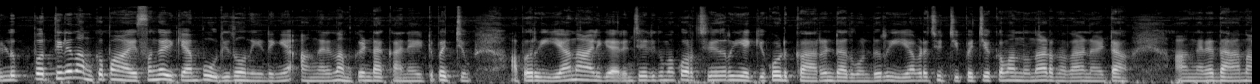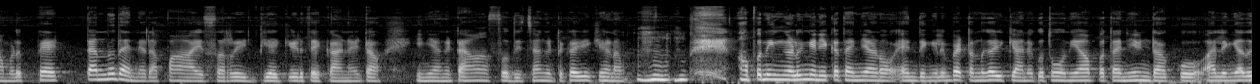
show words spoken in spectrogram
എളുപ്പത്തിൽ നമുക്ക് പായസം കഴിക്കാൻ പൂതി തോന്നിയിട്ടുണ്ടെങ്കിൽ അങ്ങനെ നമുക്ക് ഉണ്ടാക്കാനായിട്ട് പറ്റും. അപ്പോൾ റിയ നാളികേരം ചെരുകുമ്പോൾ കുറച്ച് റിയയ്ക്ക് കൊടുക്കാറുണ്ട്. അതുകൊണ്ട് റിയ അവിടെ ചുറ്റിപ്പറ്റിയൊക്കെ വന്ന് നടന്നതാണ് കേട്ടോ. അങ്ങനെ ദാ നമ്മൾ പെട്ടെന്ന് തന്നെ ഇതാ പായസം റെഡിയാക്കി എടുത്തേക്കാണ് കേട്ടോ ഇനി അങ്ങോട്ട് ആസ്വദിച്ച് അങ്ങോട്ട് കഴിക്കണം. അപ്പോൾ നിങ്ങൾ ഇങ്ങനെയൊക്കെ തന്നെയാണോ? എന്തെങ്കിലും പെട്ടെന്ന് കഴിക്കാനൊക്കെ തോന്നിയാൽ അപ്പം തന്നെ ഉണ്ടാക്കുമോ അല്ലെങ്കിൽ അത്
